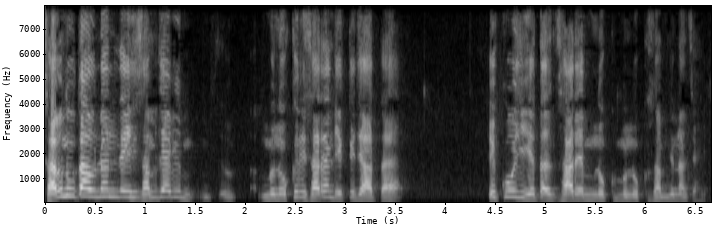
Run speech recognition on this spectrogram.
ਸਭ ਨੂੰ ਤਾਂ ਉਹਨਾਂ ਨੇ ਇਹੀ ਸਮਝਿਆ ਵੀ ਮਨੁੱਖ ਦੀ ਸਾਰਿਆਂ ਦੀ ਇੱਕ ਜਾਤ ਹੈ। ਇੱਕੋ ਜਿਹੀ ਹੈ ਤਾਂ ਸਾਰੇ ਮਨੁੱਖ ਮਨੁੱਖ ਸਮਝਣਾ ਚਾਹੀਦਾ।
